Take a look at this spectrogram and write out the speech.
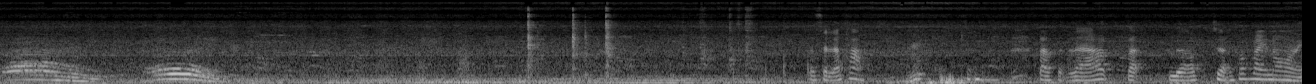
โอ้โอ้ตัดเสร็จแล้วค่ะหึ ตัดเสร็จแล้วตัดเหลือเฉือนเข้าไปหน่อย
